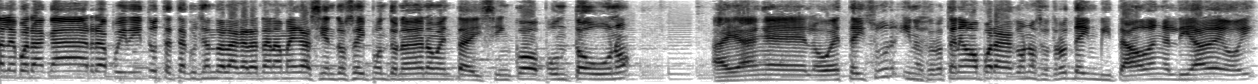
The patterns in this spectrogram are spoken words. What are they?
Darle por acá rapidito. Usted está escuchando la garata de la Mega 106.995.1 allá en el oeste y sur. Y nosotros tenemos por acá con nosotros de invitado en el día de hoy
